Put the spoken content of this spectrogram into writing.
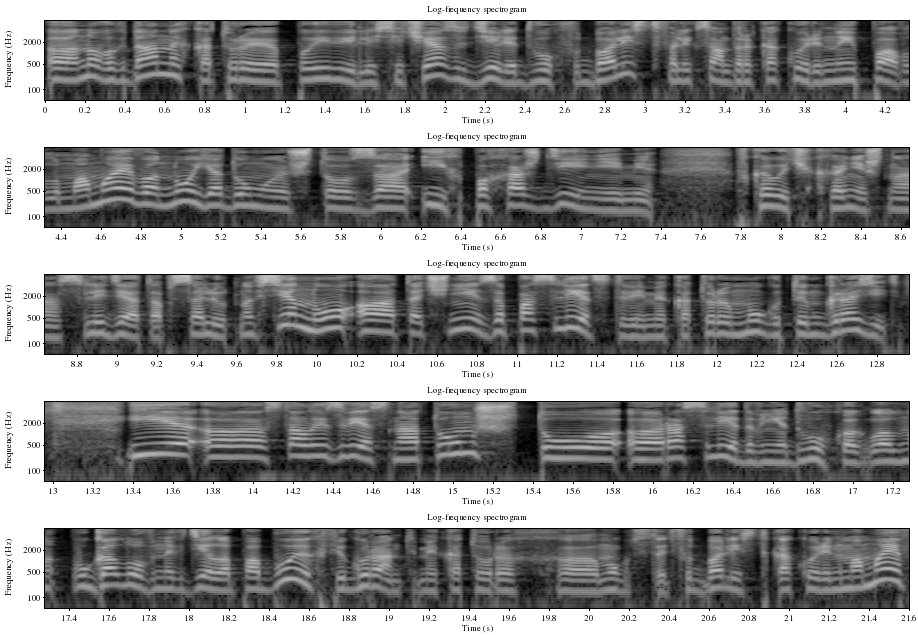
э, новых данных, которые появились сейчас в деле двух футболистов, Александра Кокорина и Павла Мамаева. Но я думаю, что за их похождениями, в кавычках, конечно, следят абсолютно все, ну а точнее за последствиями, которые могут им грозить. И э, стало известно о том, что расследование двух уголовных дел об обоих, фигурантами которых могут стать футболисты Кокорин Кокорин Мамаев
